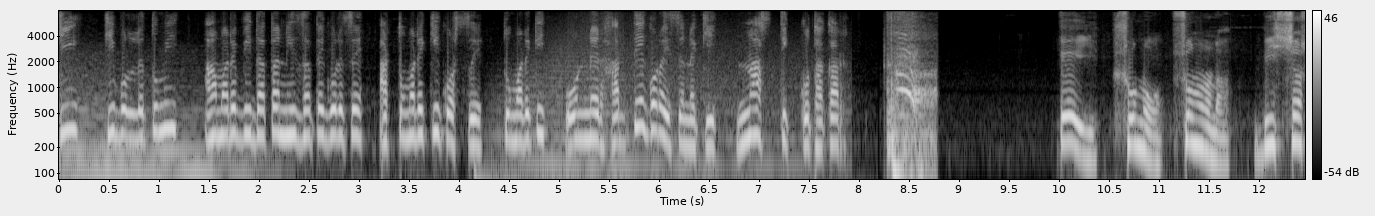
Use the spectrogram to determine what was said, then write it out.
কি? কি বললে তুমি? আমারে বিধাতা নিজ হাতে গড়েছে আর তোমারে কি করছে? তোমারে কি অন্যের হাত দিয়ে গড়াইছে নাকি? নাস্তিক কোথাকার। এই শোনো শোনো না বিশ্বাস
